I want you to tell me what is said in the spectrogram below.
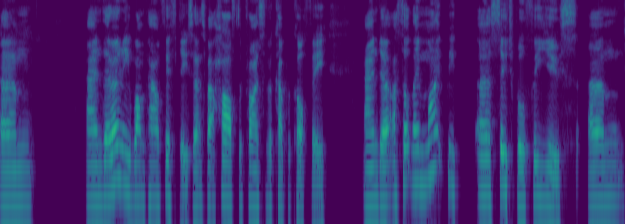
um, and they're only £1.50, so that's about half the price of a cup of coffee. And uh, I thought they might be uh, suitable for use um,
